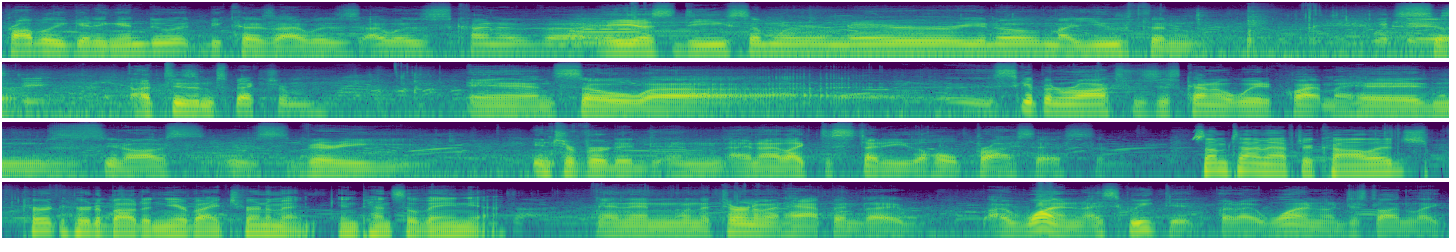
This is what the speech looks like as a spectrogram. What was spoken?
probably getting into it because I was I was kind of uh, ASD somewhere in there, you know, in my youth and What's So- autism spectrum, and so uh, skipping rocks was just kind of a way to quiet my head, and was, you know, I was it was very introverted, and, and I like to study the whole process. Sometime after college, Kurt heard about a nearby tournament in Pennsylvania. and then when the tournament happened, I I won. I squeaked it, but I won just on like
